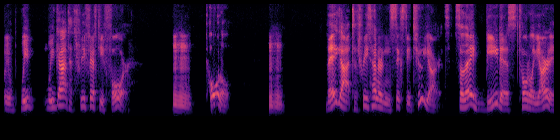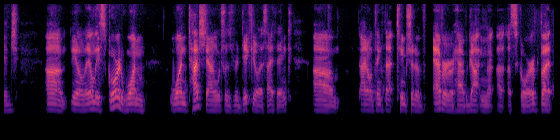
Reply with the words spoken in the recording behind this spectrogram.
we we we got to 354 mm-hmm. total. Mm-hmm. They got to 362 yards, so they beat us total yardage. Um, you know, they only scored one one touchdown, which was ridiculous. I think. Um, I don't think that team should have ever have gotten a, a score, but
